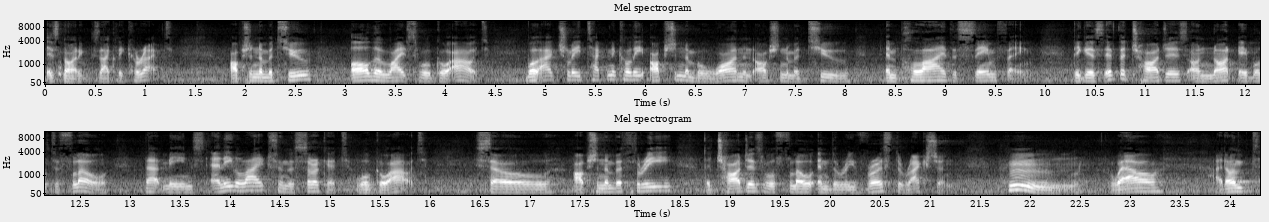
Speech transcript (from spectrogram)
is not exactly correct. Option number two, all the lights will go out. Well, actually, technically, option number one and option number two imply the same thing. Because if the charges are not able to flow, that means any lights in the circuit will go out. So, option number three, the charges will flow in the reverse direction. Hmm, well, I don't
